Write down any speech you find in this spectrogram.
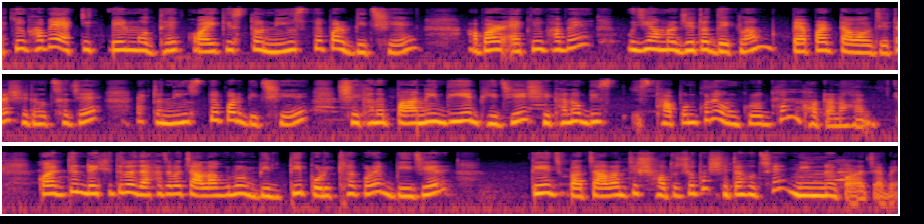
একইভাবে একটি ট্রের মধ্যে কয়েক স্তর নিউজ পেপার বিছিয়ে, আবার একইভাবে ওই যে আমরা যেটা দেখলাম পেপার টাওয়াল যেটা, সেটা হচ্ছে যে একটা নিউজ পেপার বিছিয়ে, সেখানে পানি দিয়ে ভিজিয়ে সেখানেও বীজ স্থাপন করে অঙ্কুরোদ্গম ঘটানো হয়। কয়েকদিন রেখে দিলে দেখা যাবে চালাগুলোর বৃদ্ধি, পরীক্ষা করে বীজের তেজ বা চারার যে সতেজতা, সেটা হচ্ছে নির্ণয় করা যাবে।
